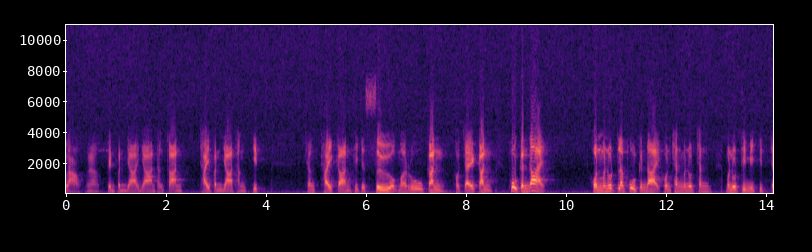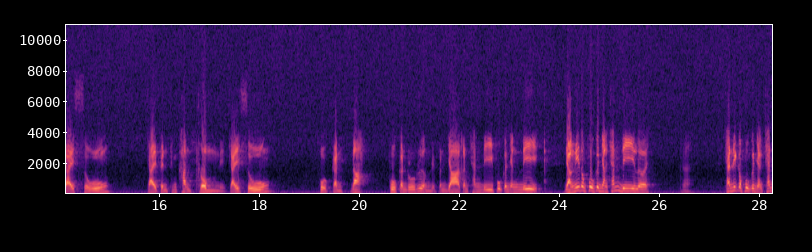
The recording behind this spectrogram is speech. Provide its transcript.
กล่าวเป็นปัญญายาณทั้งการใช้ปัญญาทางจิตทั้งใช้การที่จะสื่อออกมารู้กัน เข้าใจกัน พูดกันได้ คนมนุษย์แล้วพูดกันได้ คนชั้นมนุษย์ชั้นมนุษย์ที่มีจิตใจสูง ใจเป็นถึงขั้นพรหมนี่ใจสูง พูดกันได้ พูดกันรู้เรื่องด้วยปัญญากันชั้นดี พูดกันอย่างดี อย่างนี้ต้องพูดกันอย่างชั้นดีเลยชั้นนี้ก็พูดกันอย่างชั้น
